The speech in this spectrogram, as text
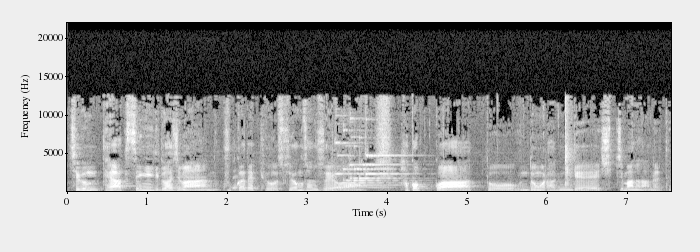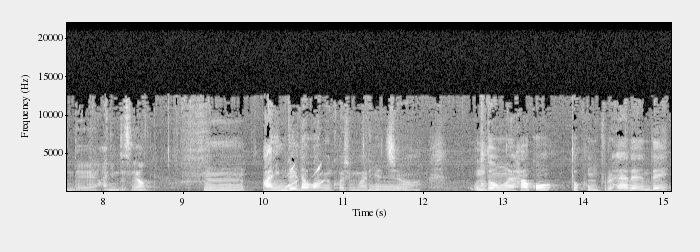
지금 대학생이기도 하지만 국가대표 수영 선수예요. 학업과 또 운동을 하는 게 쉽지만은 않을 텐데 안 힘드세요? 음, 안 힘들다고 하면 거짓말이겠죠. 음. 운동을 하고 또 공부를 해야 되는데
